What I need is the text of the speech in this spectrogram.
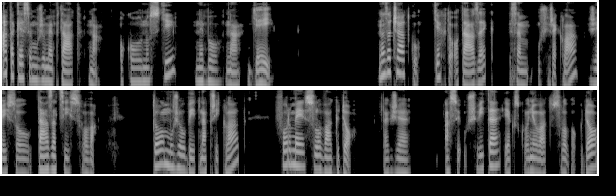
A také se můžeme ptát na okolnosti nebo na děj. Na začátku těchto otázek jsem už řekla, že jsou tázací slova. To můžou být například formy slova kdo. Takže asi už víte, jak skloňovat slovo kdo,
